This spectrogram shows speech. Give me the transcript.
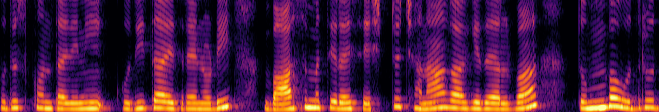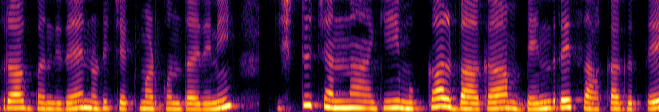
ಕುದಿಸ್ಕೊತಾ ಇದ್ದೀನಿ. ಕುದೀತಾ ಇದ್ದರೆ ನೋಡಿ, ಬಾಸುಮತಿ ರೈಸ್ ಎಷ್ಟು ಚೆನ್ನಾಗಾಗಿದೆ ಅಲ್ವಾ? ತುಂಬ ಉದ್ರುದ್ರಾಗಿ ಬಂದಿದೆ. ನೋಡಿ, ಚೆಕ್ ಮಾಡ್ಕೊತಾ ಇದ್ದೀನಿ. ಇಷ್ಟು ಚೆನ್ನಾಗಿ ಮುಕ್ಕಾಲು ಭಾಗ ಬೆಂದರೆ ಸಾಕಾಗುತ್ತೆ.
